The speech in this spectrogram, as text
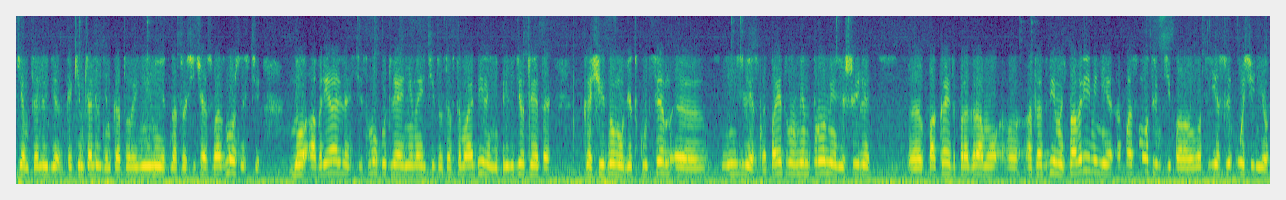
кем-то люди, каким-то людям, которые не имеют на то сейчас возможности, но а в реальности смогут ли они найти тут автомобиль, не приведет ли это к очередному витку цен, э, неизвестно. Поэтому в Минпроме решили пока эту программу э, отодвинуть по времени, посмотрим, типа, вот если осенью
